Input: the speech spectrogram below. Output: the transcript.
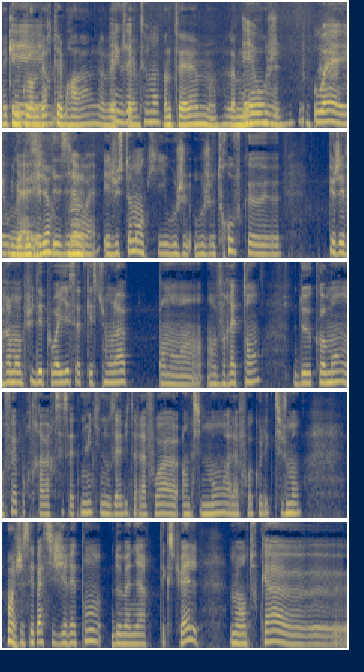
Avec une colonne vertébrale, avec euh, Exactement. un thème, l'amour. Ouais, et où il y a désir. le désir, Mm. ouais. Et justement, qui, où, je, où je trouve que, que j'ai vraiment pu déployer cette question-là pendant un, un vrai temps de comment on fait pour traverser cette nuit qui nous habite à la fois intimement, à la fois collectivement. Ouais. Je sais pas si j'y réponds de manière textuelle, mais en tout cas, euh,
